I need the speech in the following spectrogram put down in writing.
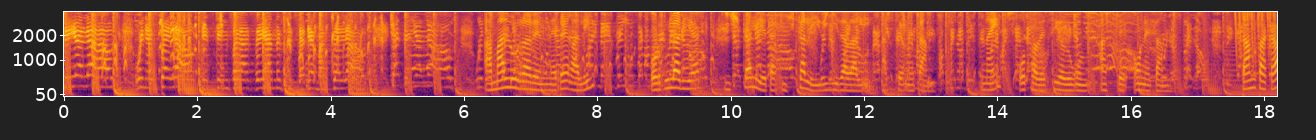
hell out when you spell out. This King Selassie and my sister them a sell out. Get when you Amalurraren erregali, ordulariak kiskali eta kiskali ibili da dali aste honetan. Naiz, hotza desio dugun aste honetan. Tantaka,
